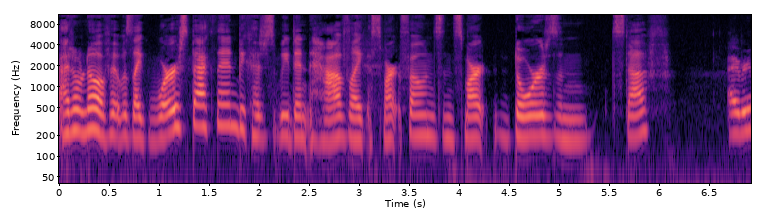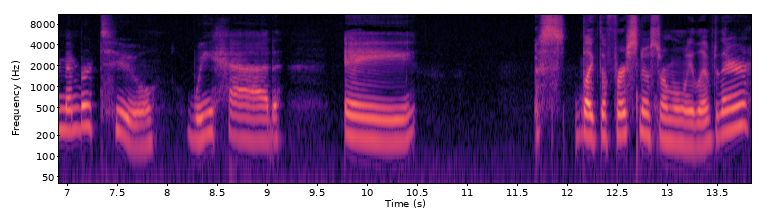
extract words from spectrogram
I don't know if it was like worse back then because we didn't have like smartphones and smart doors and stuff. I remember too, we had a like the first snowstorm when we lived there.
